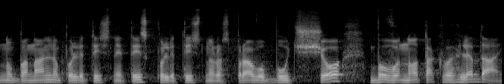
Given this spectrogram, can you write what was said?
ну банально політичний тиск, політичну розправу, будь-що, бо воно так виглядає.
